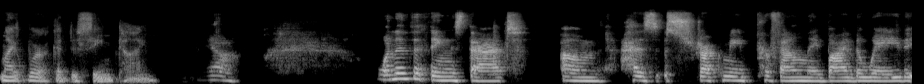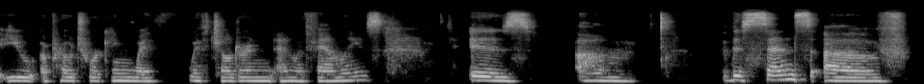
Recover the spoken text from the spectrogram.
my work at the same time. Yeah one of the things that um, has struck me profoundly by the way that you approach working with with children and with families is um, sense of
